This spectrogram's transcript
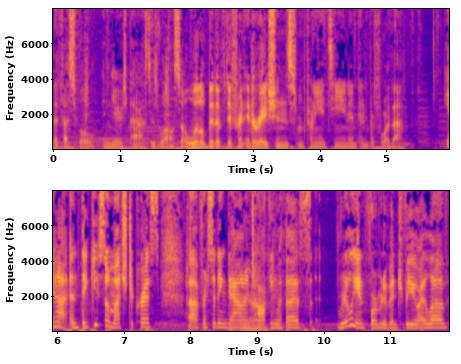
the festival in years past as well. So a little bit of different iterations from 2018 and, and before that. Yeah, and thank you so much to Chris uh, for sitting down and talking with us. Really informative interview. I love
